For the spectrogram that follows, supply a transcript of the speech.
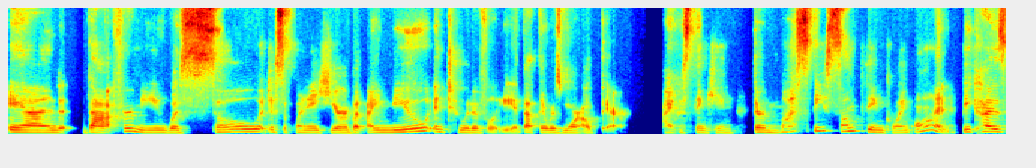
And that for me was so disappointing here but i knew intuitively that there was more out there. I was thinking there must be something going on because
